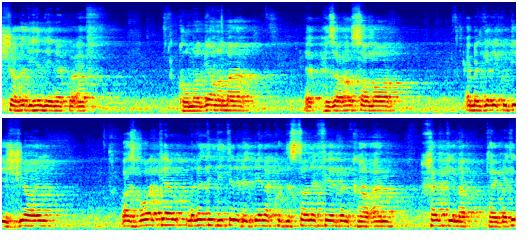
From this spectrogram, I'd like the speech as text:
شاهدی هنده اینه که اف کمالگه ئەمە هزاران سالا عملگره که دیش جاین و از کوردی که ملت دیتره بید دیترە کردستان فیر بین که ئەم خەلکی ما تایبتی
